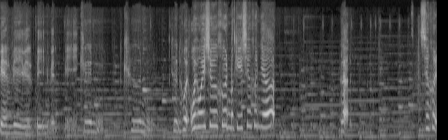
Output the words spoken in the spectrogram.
ปลี่ยนปีเปลี่ยนปีเปลี่ยนปีขึ้นขึ้นขึ้นเฮ้ยโอ้ยเฮ้ยชื่อขึ้นเมื่อกี้ชื่อขึ้นเยอะและชื่อขึ้น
